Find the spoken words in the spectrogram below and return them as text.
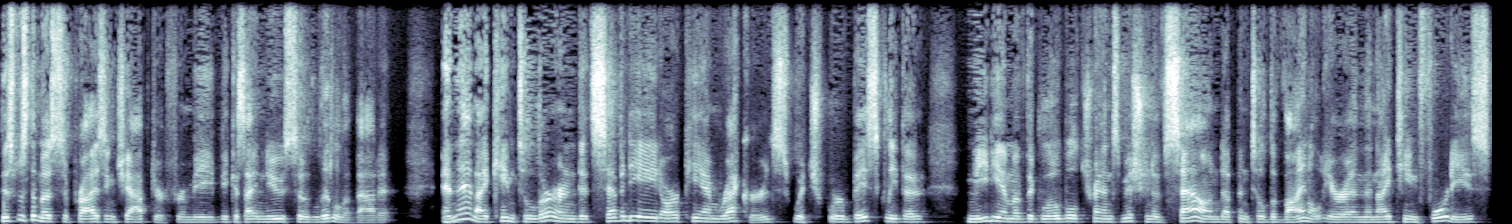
This was the most surprising chapter for me because I knew so little about it. And then I came to learn that 78 RPM records, which were basically the medium of the global transmission of sound up until the vinyl era in the 1940s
